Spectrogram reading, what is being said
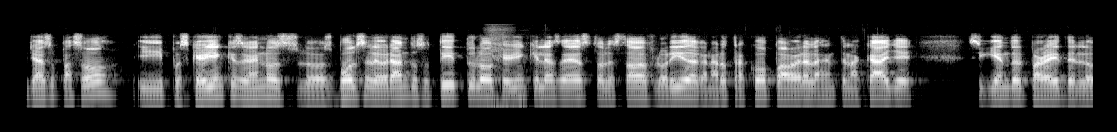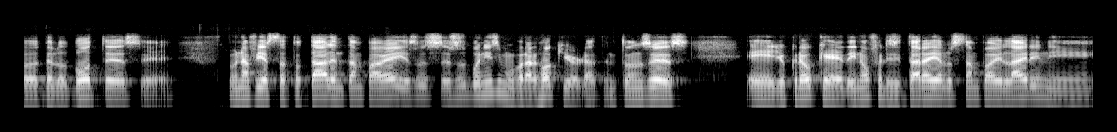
ya eso pasó, y pues qué bien que se ven los, los Bulls celebrando su título, qué bien que le hace esto al estado de Florida, ganar otra copa, ver a la gente en la calle, siguiendo el parade de, de los botes, eh, una fiesta total en Tampa Bay, eso es, eso es buenísimo para el hockey, ¿verdad? Entonces, eh, yo creo que de no felicitar ahí a los Tampa Bay Lightning y,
